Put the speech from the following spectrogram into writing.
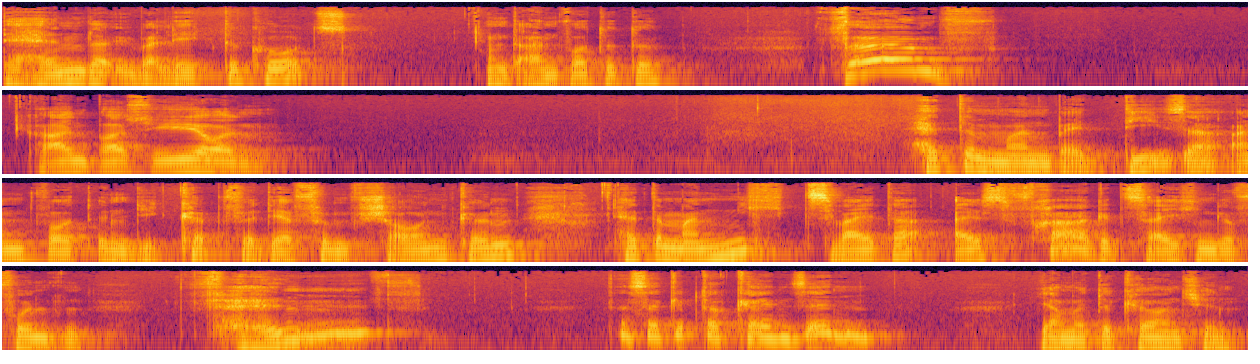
Der Händler überlegte kurz und antwortete, fünf kann passieren. Hätte man bei dieser Antwort in die Köpfe der fünf schauen können, hätte man nichts weiter als Fragezeichen gefunden. Fünf? Das ergibt doch keinen Sinn, jammerte Körnchen.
